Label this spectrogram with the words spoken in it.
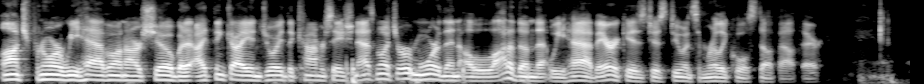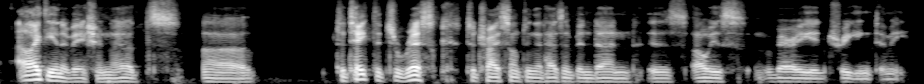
entrepreneur we have on our show, but I think I enjoyed the conversation as much or more than a lot of them that we have. Erich is just doing some really cool stuff out there. I like the innovation. It's uh, to take the risk to try something that hasn't been done is always very intriguing to me.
